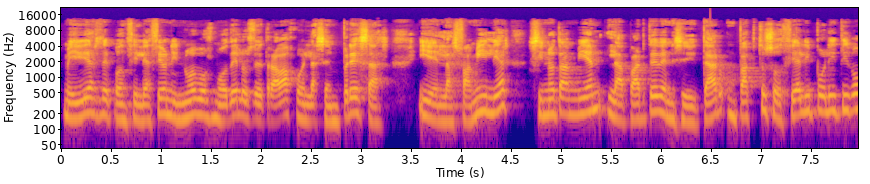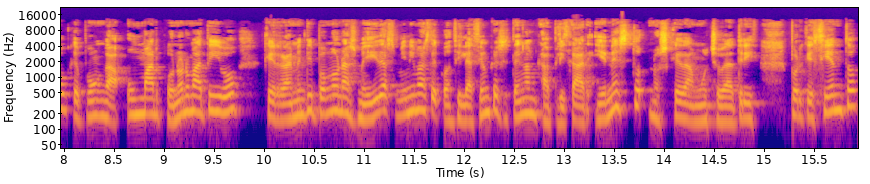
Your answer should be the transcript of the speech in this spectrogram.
medidas de conciliación y nuevos modelos de trabajo en las empresas y en las familias, sino también la parte de necesitar un pacto social y político que ponga un marco normativo que realmente ponga unas medidas mínimas de conciliación que se tengan que aplicar. Y en esto nos queda mucho, Beatriz, porque siento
